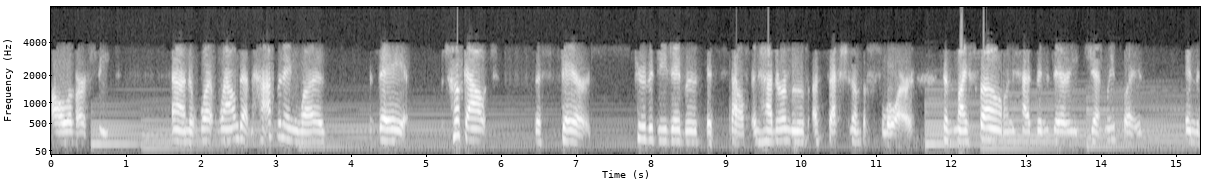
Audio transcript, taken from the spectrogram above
all of our feet. And what wound up happening was they took out the stairs to the DJ booth itself and had to remove a section of the floor because my phone had been very gently placed in the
